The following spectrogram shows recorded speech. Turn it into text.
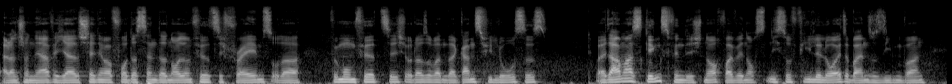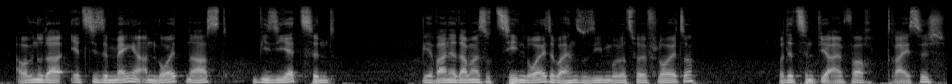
Ja, dann schon nervig. Ja, stell dir mal vor, dass dann da 49 Frames oder 45 oder so, wenn da ganz viel los ist. Weil damals ging es, finde ich, noch, weil wir noch nicht so viele Leute bei 1 zu 7 waren. Aber wenn du da jetzt diese Menge an Leuten hast, wie sie jetzt sind. Wir waren ja damals so 10 Leute bei 1 zu 7 oder 12 Leute. Und jetzt sind wir einfach 30,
